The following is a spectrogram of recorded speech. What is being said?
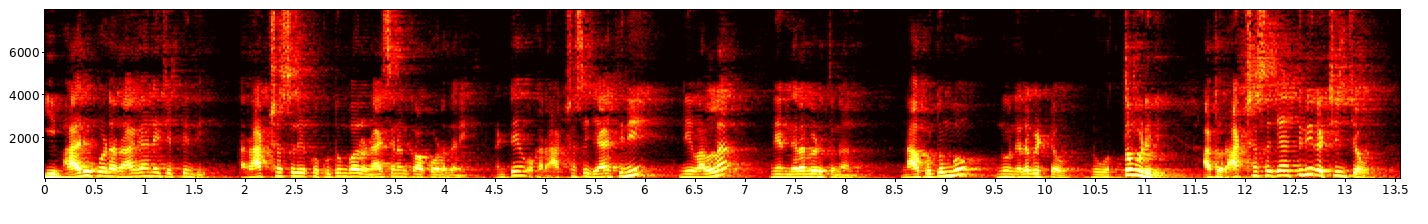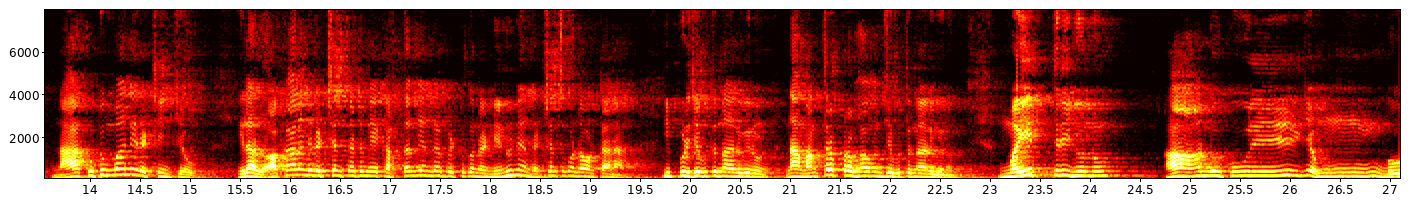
ఈ భార్య కూడా రాగానే చెప్పింది రాక్షసుల యొక్క కుటుంబాలు నాశనం కాకూడదని. అంటే ఒక రాక్షస జాతిని నీ వల్ల నేను నిలబెడుతున్నాను. నా కుటుంబం నువ్వు నిలబెట్టావు. నువ్వు ఉత్తముడివి. అటు రాక్షస జాతిని రక్షించావు. నా కుటుంబాన్ని రక్షించావు. ఇలా లోకాలను రక్షించటమే కర్తవ్యంగా పెట్టుకున్న నిన్ను నేను రక్షించకుండా ఉంటానా? ఇప్పుడు చెబుతున్నాను విను. నా మంత్ర ప్రభావం చెబుతున్నాను విను. మైత్రియును ఆనుకూల్యంబు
